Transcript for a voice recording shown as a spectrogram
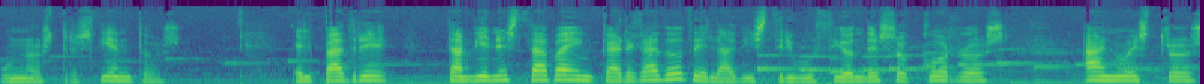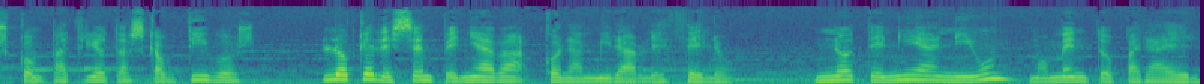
unos trescientos. El padre también estaba encargado de la distribución de socorros a nuestros compatriotas cautivos, lo que desempeñaba con admirable celo. No tenía ni un momento para él.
